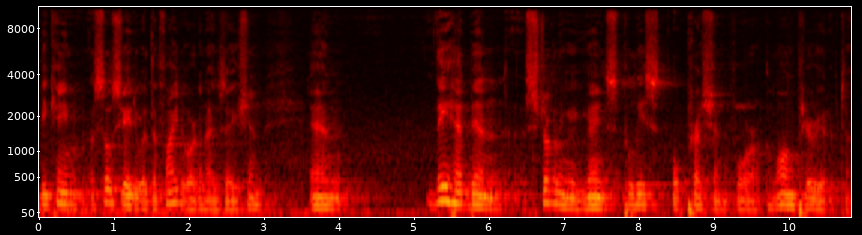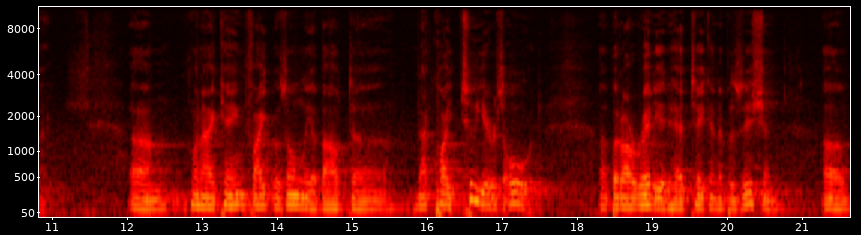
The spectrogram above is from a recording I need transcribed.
became associated with the Fight Organization, and they had been struggling against police oppression for a long period of time. Um, when I came, Fight was only about uh, not quite two years old, uh, but already it had taken a position of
